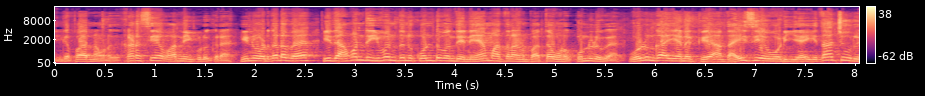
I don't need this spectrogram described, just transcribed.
இங்க பாரு நான் உனக்கு கடைசியா வார்னிங் கொடுக்குறேன். இன்னொரு தடவை இது அவன் இவன் கொண்டு வந்து என்னை ஏமாத்தலாம்னு பார்த்தா உனக்கு கொண்டுடுவேன். ஒழுங்கா எனக்கு அந்த ஐசிஐ ஓடிய ஏதாச்சும் ஒரு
